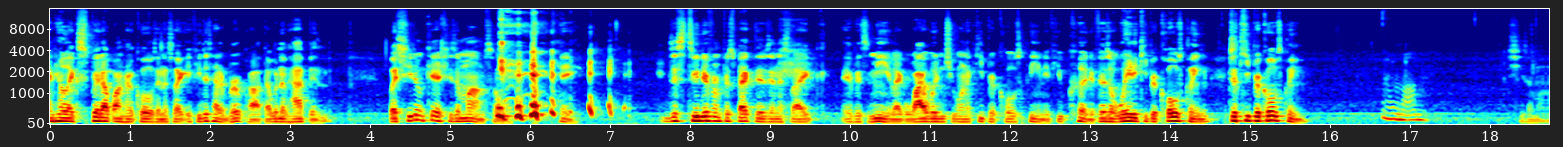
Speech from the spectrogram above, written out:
and he'll like spit up on her clothes, and it's like, if you just had a burp cloth, that wouldn't have happened. But she don't care. She's a mom, so hey, just two different perspectives, and it's like, if it's me, like, why wouldn't you want to keep your clothes clean? If you could, if there's a way to keep your clothes clean, just keep your clothes clean. I'm a mom. She's a mom.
